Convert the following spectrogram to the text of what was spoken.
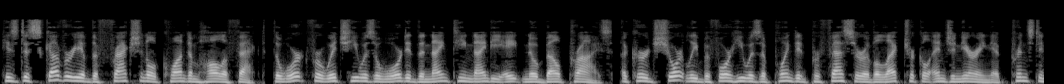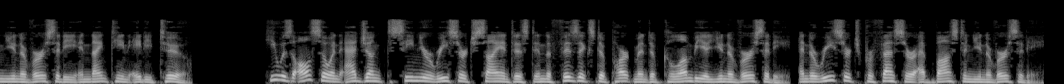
His discovery of the fractional quantum Hall effect, the work for which he was awarded the 1998 Nobel Prize, occurred shortly before he was appointed professor of electrical engineering at Princeton University in 1982. He was also an adjunct senior research scientist in the physics department of Columbia University, and a research professor at Boston University.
